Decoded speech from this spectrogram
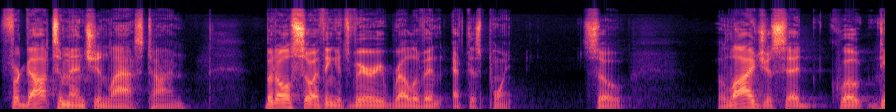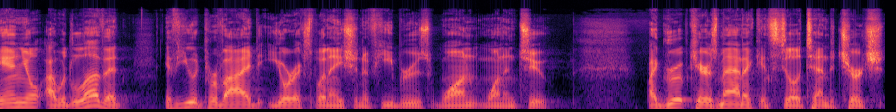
forgot to mention last time, but also I think it's very relevant at this point. So Elijah said, quote, Daniel, I would love it if you would provide your explanation of Hebrews 1, 1, and 2. I grew up charismatic and still attend a church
